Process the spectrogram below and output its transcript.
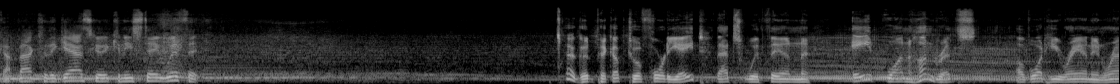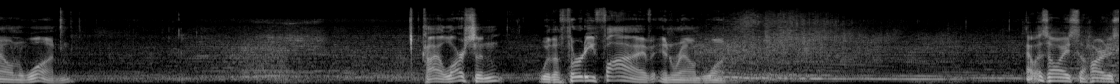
Got back to the gasket. Can he stay with it? A good pickup to a 48. That's within eight one hundredths of what he ran in round one. Kyle Larson with a 35 in round one. That was always the hardest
